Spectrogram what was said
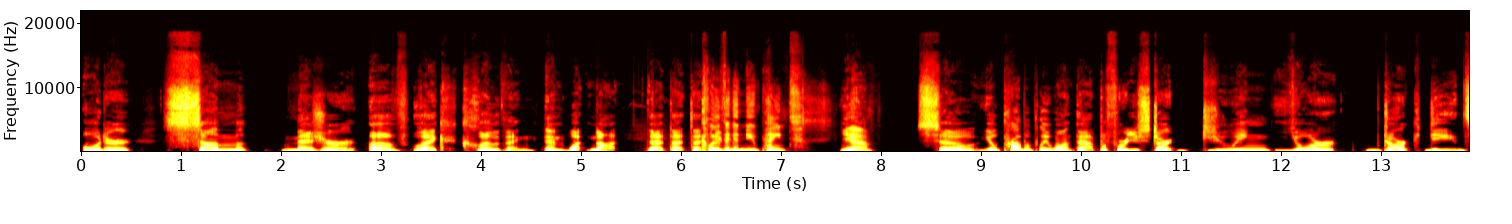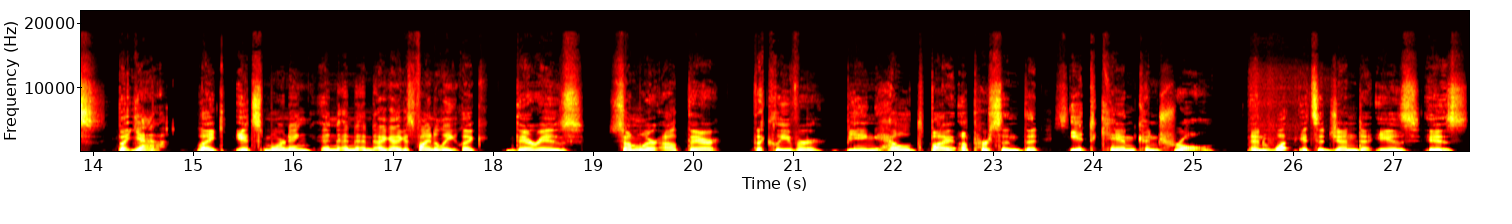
order some measure of like clothing and whatnot. That that that Clothing and new paint. Yeah. So you'll probably want that before you start doing your dark deeds. But yeah, like it's morning, and and and I guess finally, like there is somewhere out there the cleaver being held by a person that it can control, and what its agenda is is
